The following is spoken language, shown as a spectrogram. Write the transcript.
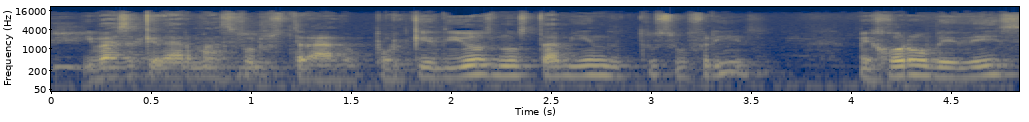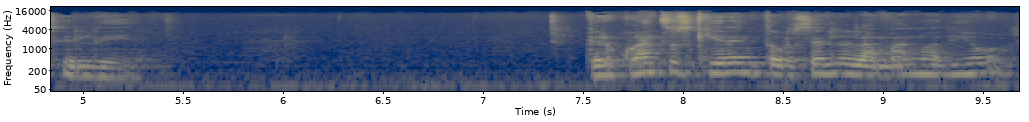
y vas a quedar más frustrado porque Dios no está viendo tú sufrir. Mejor obedécele. Pero ¿cuántos quieren torcerle la mano a Dios?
